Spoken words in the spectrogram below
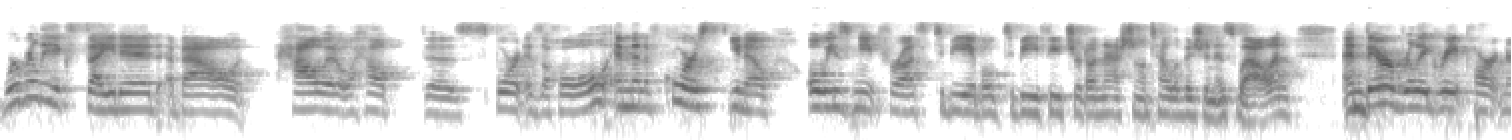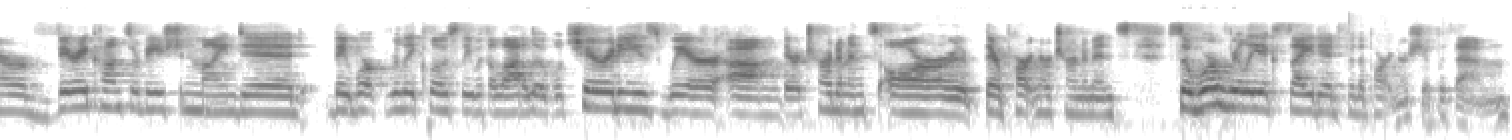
we're really excited about how it'll help the sport as a whole. And then of course, you know, always neat for us to be able to be featured on national television as well. And and they're a really great partner, very conservation minded. They work really closely with a lot of local charities where um, their tournaments are their partner tournaments. So we're really excited for the partnership with them.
